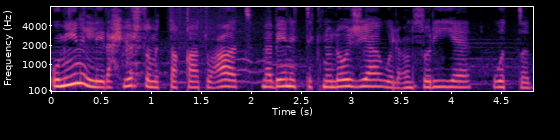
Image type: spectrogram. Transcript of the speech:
ومين اللي رح يرسم التقاطعات ما بين التكنولوجيا والعنصرية والطب؟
